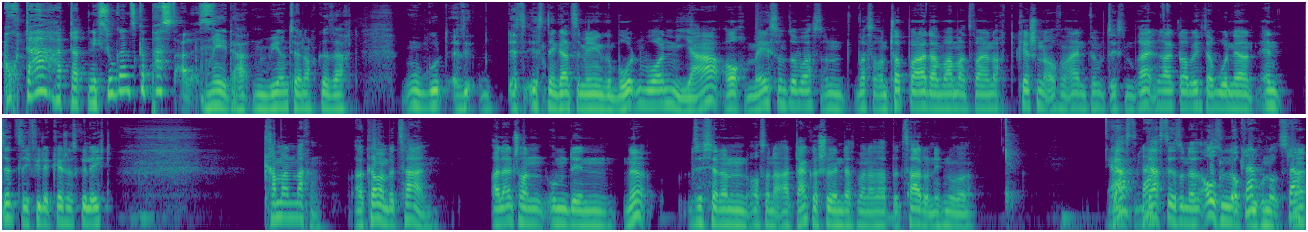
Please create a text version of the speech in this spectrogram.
auch da hat das nicht so ganz gepasst alles. Nee, da hatten wir uns ja noch gesagt, gut, es, es ist eine ganze Menge geboten worden. Ja, auch Mace und sowas und was on top war, da war man zwar noch Cashen auf dem 51. Breitengrad, glaube ich, da wurden ja entsetzlich viele Caches gelegt. Kann man machen, kann man bezahlen. Allein schon um den, ne, das ist ja dann auch so eine Art Dankeschön, dass man das bezahlt und nicht nur Ja, Gast, ist und das Außenlogbuch Klar, nutzt. klar, ne?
